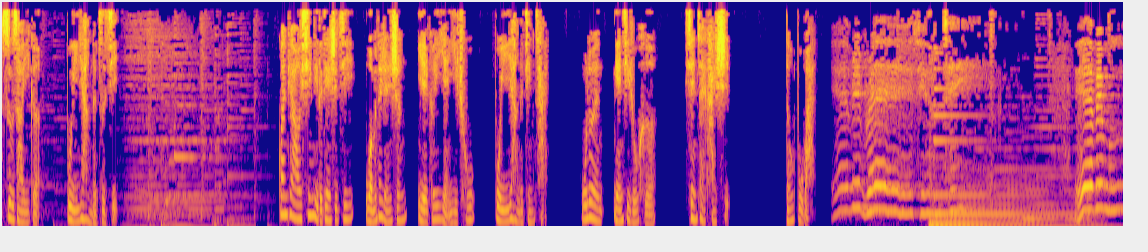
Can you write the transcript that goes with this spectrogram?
塑造一个不一样的自己。关掉心里的电视机，我们的人生也可以演绎出不一样的精彩。无论年纪如何，现在开始都不晚。Every breath you take, every move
